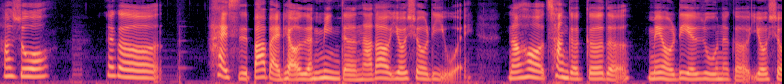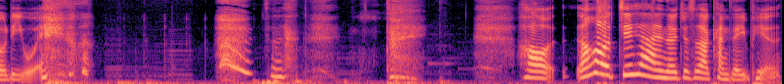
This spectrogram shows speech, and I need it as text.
他说那个害死八百条人命的拿到优秀立委，然后唱个歌的没有列入那个优秀立委，真的对。好，然后接下来呢，就是要看这一篇。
